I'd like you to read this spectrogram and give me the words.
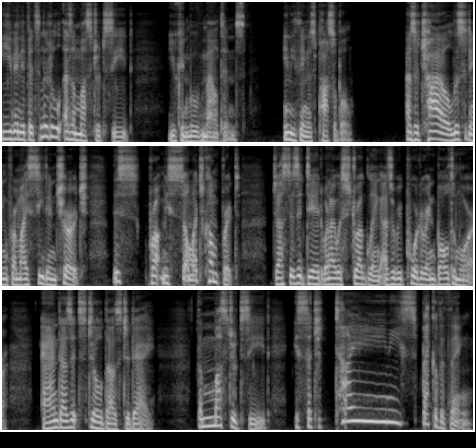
even if it's little as a mustard seed, you can move mountains. Anything is possible. As a child listening from my seat in church, this brought me so much comfort, just as it did when I was struggling as a reporter in Baltimore, and as it still does today. The mustard seed is such a tiny speck of a thing.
